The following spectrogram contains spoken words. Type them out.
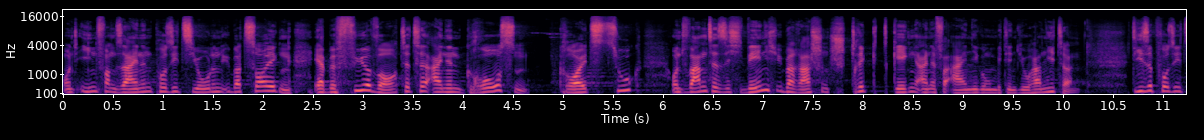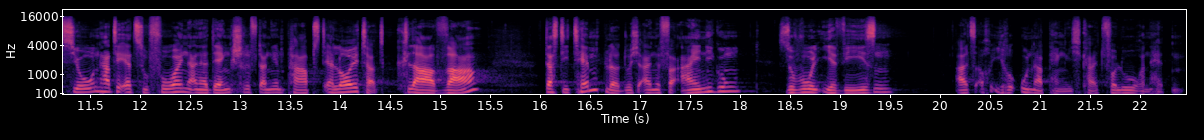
und ihn von seinen Positionen überzeugen. Er befürwortete einen großen Kreuzzug und wandte sich wenig überraschend strikt gegen eine Vereinigung mit den Johannitern. Diese Position hatte er zuvor in einer Denkschrift an den Papst erläutert. Klar war, dass die Templer durch eine Vereinigung sowohl ihr Wesen als auch ihre Unabhängigkeit verloren hätten.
